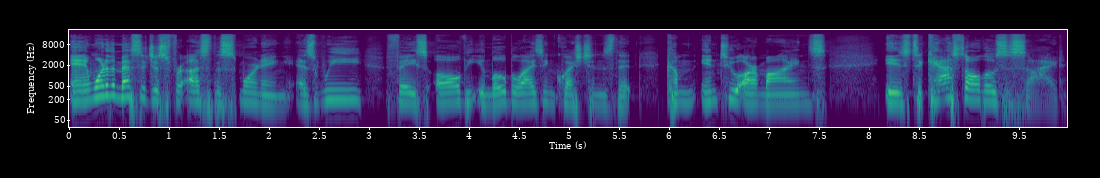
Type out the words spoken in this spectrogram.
And one of the messages for us this morning, as we face all the immobilizing questions that come into our minds, is to cast all those aside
